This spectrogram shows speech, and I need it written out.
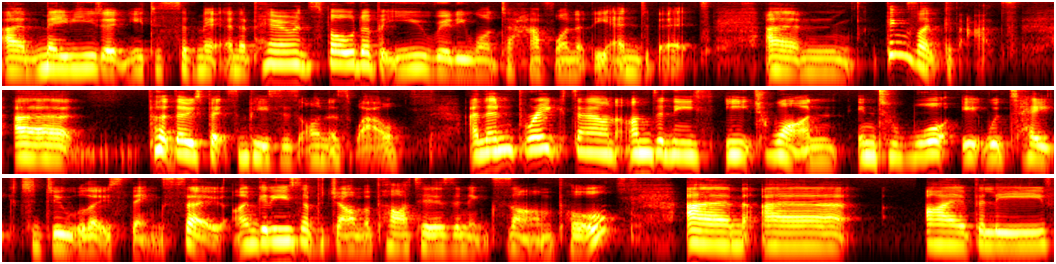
Um maybe you don't need to submit an appearance folder but you really want to have one at the end of it. Um things like that. Uh put those bits and pieces on as well and then break down underneath each one into what it would take to do all those things. So I'm going to use a pajama party as an example. Um, uh, I believe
